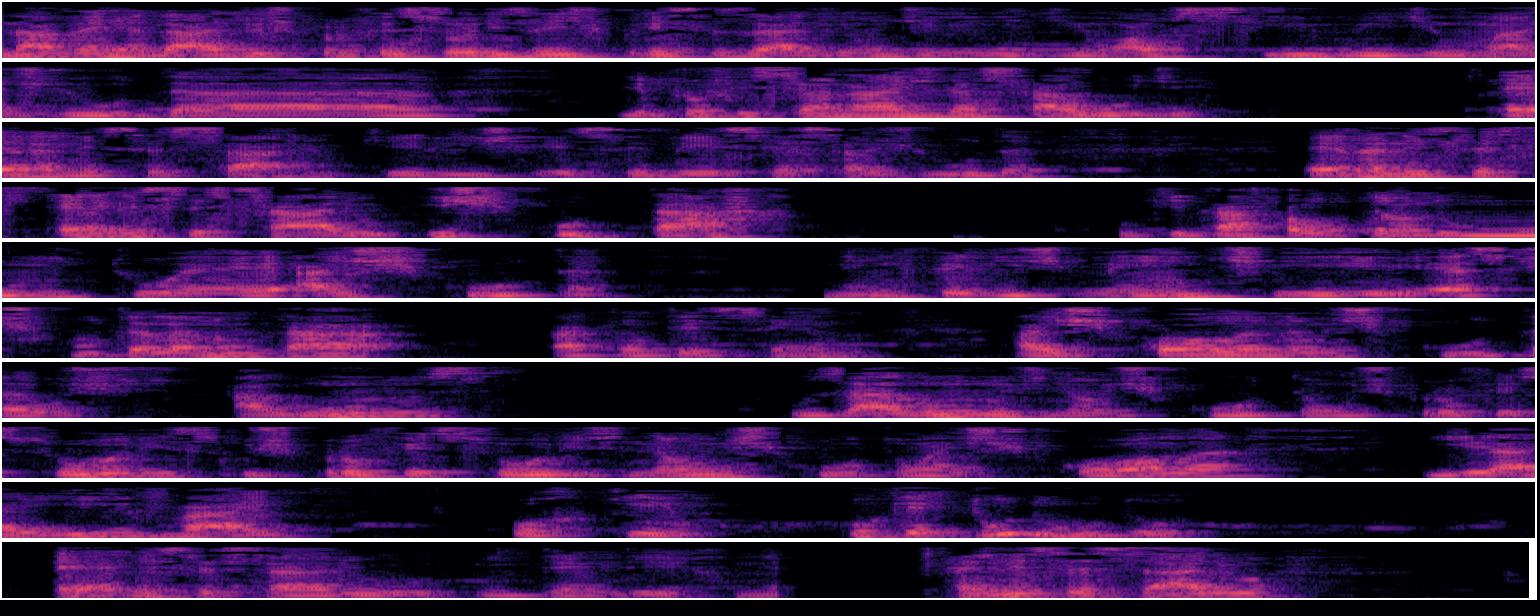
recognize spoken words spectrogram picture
Na verdade, os professores eles precisariam de, de um auxílio e de uma ajuda de profissionais da saúde. Era necessário que eles recebessem essa ajuda, era necess, é necessário escutar. O que está faltando muito é a escuta. Infelizmente, essa escuta ela não está acontecendo. A escola não escuta os alunos, os alunos não escutam os professores, os professores não escutam a escola, e aí vai. Por quê? Porque tudo mudou. É necessário entender, né? É necessário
